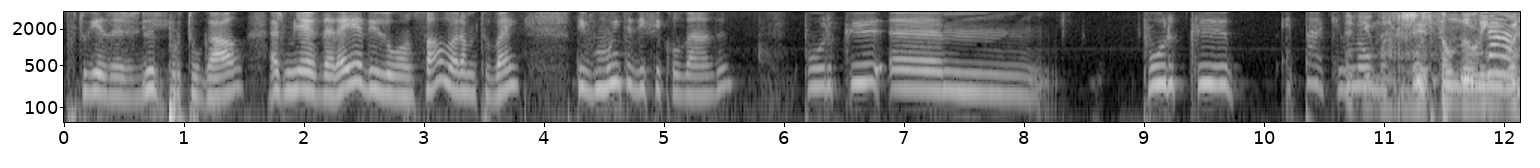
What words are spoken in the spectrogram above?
portuguesas de Sim. Portugal. As Mulheres da Areia, diz o Gonçalo, era muito bem. Tive muita dificuldade porque. hum, porque. Epá, aquilo Havia não... uma rejeição da língua.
